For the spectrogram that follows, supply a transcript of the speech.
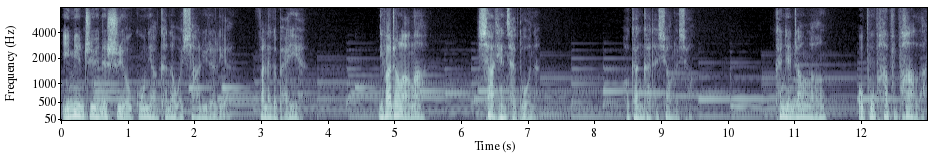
一面之缘的室友姑娘看到我吓绿了脸，翻了个白眼：“你怕蟑螂啊？夏天才多呢。”我尴尬地笑了笑，看见蟑螂，我不怕不怕了。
